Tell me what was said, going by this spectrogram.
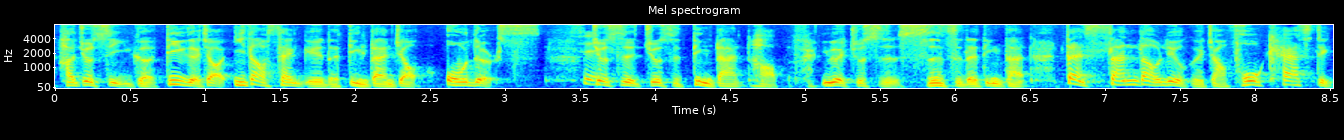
它就是一个第一个叫一到三个月的订单叫 order。就是就是订单好，因为就是实质的订单，但三到六个叫 forecasting，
